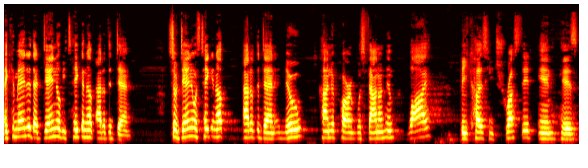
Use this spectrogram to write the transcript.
and commanded that Daniel be taken up out of the den. So Daniel was taken up out of the den, and no kind of harm was found on him. Why? Because he trusted in his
